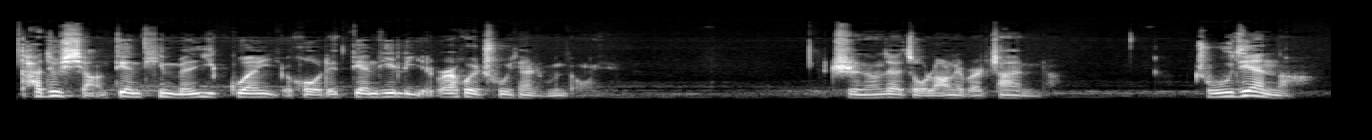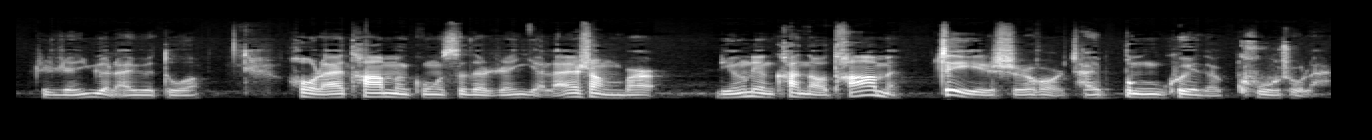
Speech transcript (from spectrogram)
他就想电梯门一关以后，这电梯里边会出现什么东西，只能在走廊里边站着。逐渐呐，这人越来越多。后来他们公司的人也来上班，玲玲看到他们，这时候才崩溃的哭出来。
